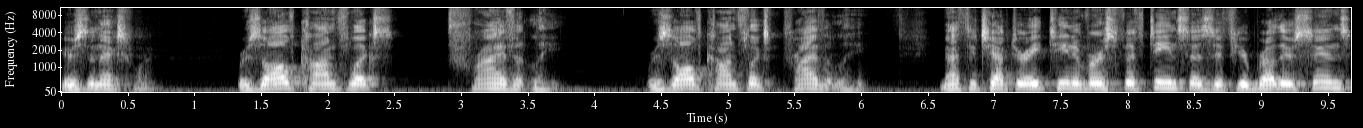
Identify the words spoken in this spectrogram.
Here's the next one resolve conflicts privately. Resolve conflicts privately Matthew chapter 18 and verse 15 says, If your brother sins,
